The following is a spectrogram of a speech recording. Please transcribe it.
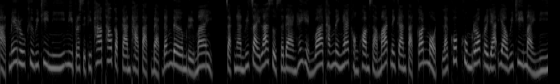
อาจไม่รู้คือวิธีนี้มีประสิทธิภาพเท่ากับการผ่าตัดแบบดั้งเดิมหรือไม่ จากงานวิจัยล่าสุดแสดงให้เห็นว่าทั้งในแง่ของความสามารถในการตัดก้อนหมด และควบคุมโรคระยะยาววิธีใหม่นี้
